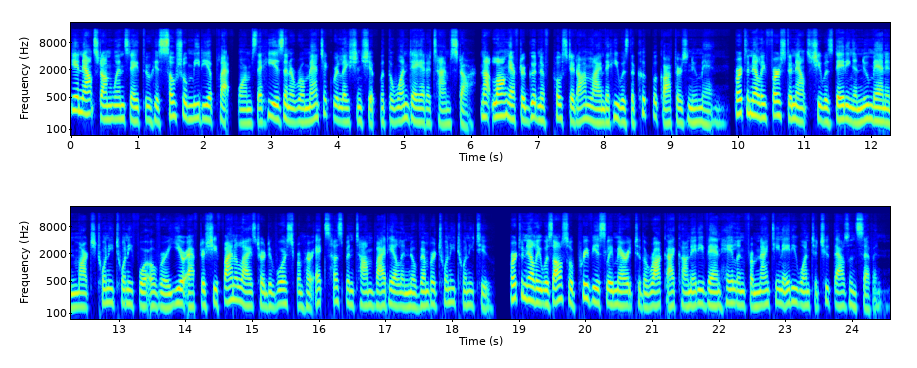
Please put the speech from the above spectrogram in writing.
He announced on Wednesday through his social media platforms that he is in a romantic relationship with the One Day at a Time star. Not long after Goodnough posted online that he was the cookbook author's new man. Bertinelli first announced she was dating a new man in March 2024, over a year after she finalized her divorce from her ex husband Tom Vitale in November 2022. Bertinelli was also previously married to the rock icon Eddie Van Halen from 1981 to 2007.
